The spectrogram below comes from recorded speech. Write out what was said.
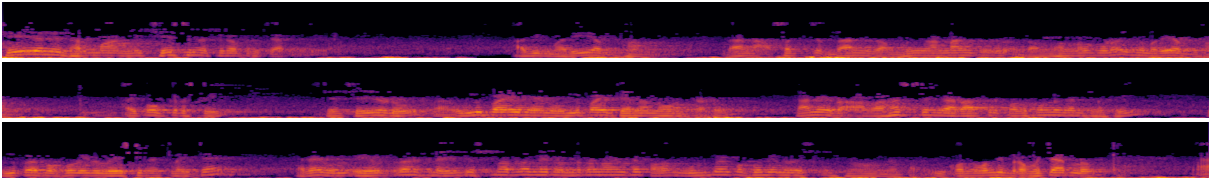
చేయని ధర్మాన్ని చేసినట్టుగా ప్రచారం చేయడం అది మరీ అధ్వానం దాన్ని అసత్య దాన్ని దంభంగా అనడానికి దంభంలో కూడా ఇది మరీ అధ్వానం హైపోక్రసీ చేయడు. ఉల్లిపాయ నేను ఉల్లిపాయ తినను అంటాడు. కానీ ర- రహస్యంగా రాత్రి పదకొండు గంటలకి ఉల్లిపాయ పకోడీలు వేసినట్లయితే అరే ఏమిటో ఇక్కడ ఏం చేస్తున్నారో మీరు అందరూ అంటే పద- ఉల్లిపాయ పకోడీలు వేసుకుంటున్నాం అని ఈ కొంతమంది బ్రహ్మచారులు ఆ,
